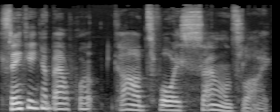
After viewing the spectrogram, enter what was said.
Thinking about what God's voice sounds like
